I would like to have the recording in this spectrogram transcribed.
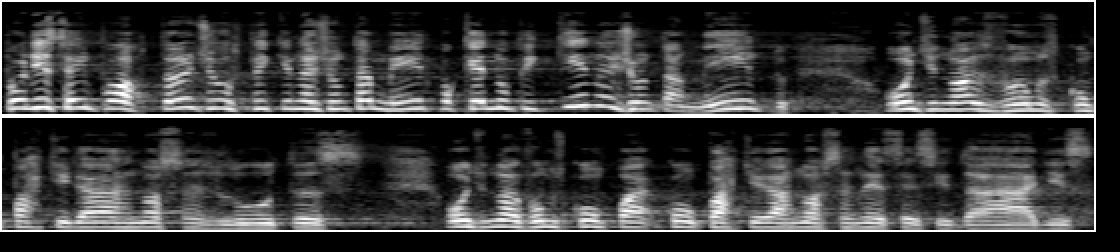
Por isso é importante os pequenos ajuntamentos, porque no pequeno ajuntamento, onde nós vamos compartilhar nossas lutas, onde nós vamos compa compartilhar nossas necessidades,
